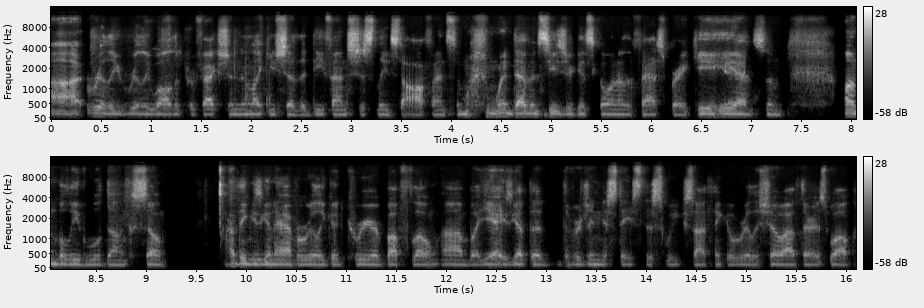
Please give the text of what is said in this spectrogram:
uh, really, really well to perfection. And like you said, the defense just leads to offense. And when, when Devin Caesar gets going on the fast break, he he had some unbelievable dunks. So I think he's going to have a really good career at Buffalo. Uh, but yeah, he's got the the Virginia States this week, so I think it'll really show out there as well.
